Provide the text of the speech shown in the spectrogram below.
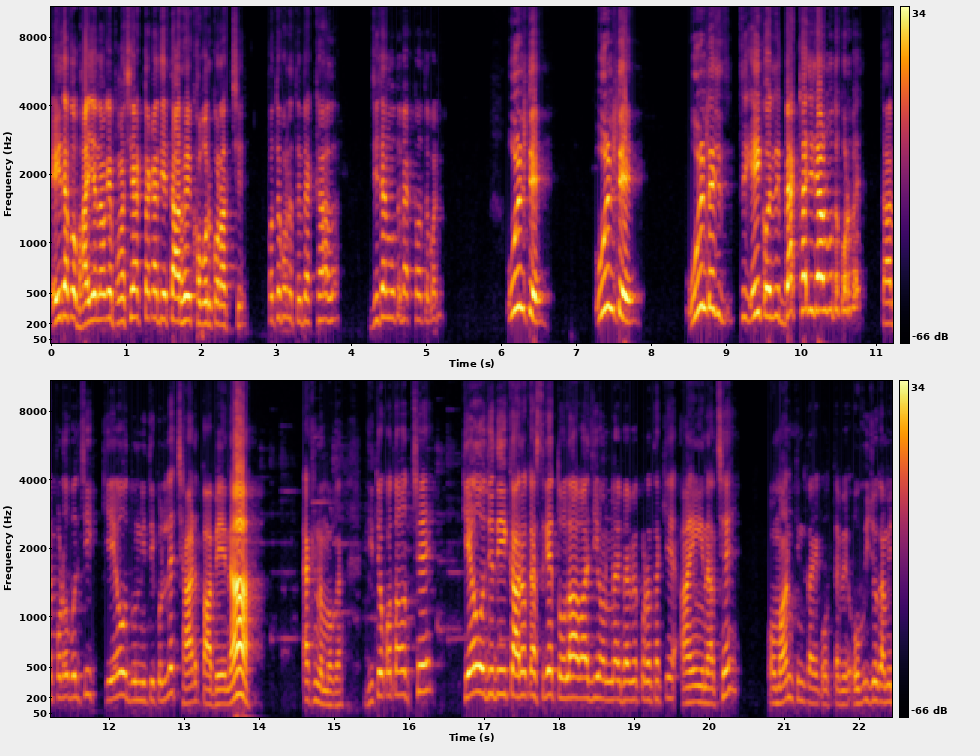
এই দেখো, ভাইজান আমাকে পাঁচ হাজার টাকা দিয়ে তার হয়ে খবর করাচ্ছে। হতে পারে তো ব্যাখ্যা আলা যে যার মতো ব্যাখ্যা হতে পারে। উল্টে উল্টে উল্টে এই ব্যাখ্যা যে যাওয়ার মতো করবে তারপরেও বলছি কেউ দুর্নীতি করলে ছাড় পাবে না। এক নম্বর কথা। দ্বিতীয় কথা হচ্ছে কেউ যদি কারও কাছ থেকে তোলাবাজি অন্যায়ভাবে করে থাকে আইন আছে প্রমাণ কিন্তু তাকে করতে হবে। অভিযোগ আমি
